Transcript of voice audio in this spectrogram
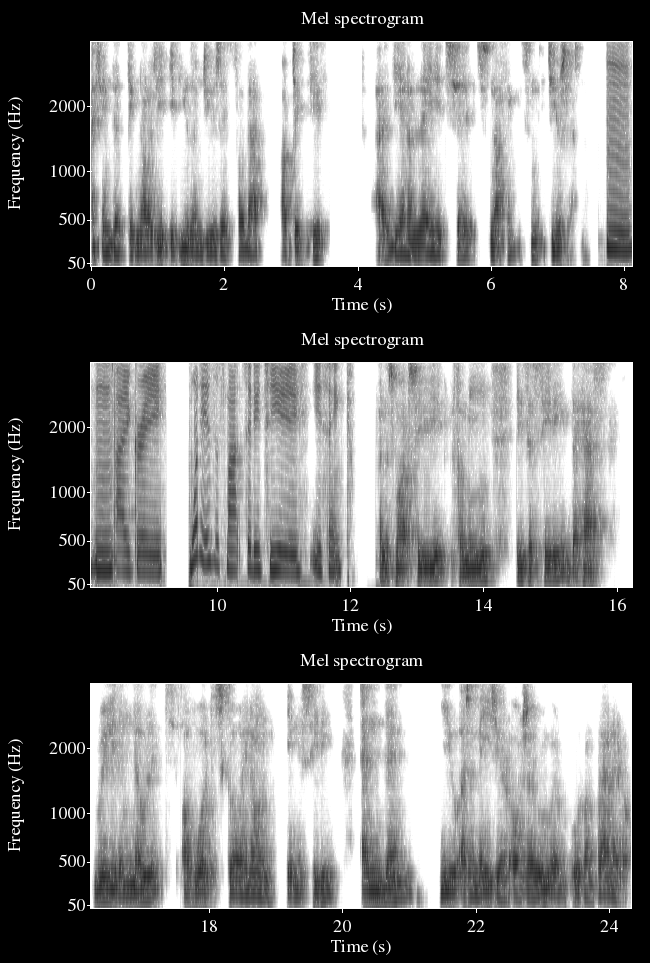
I think that technology, if you don't use it for that objective, at the end of the day, it's, uh, it's nothing. It's, it's useless. Mm, I agree. What is a smart city to you, you think? And a smart city for me is a city that has really the knowledge of what's going on in a city. And then you as a major or as a urban, urban planner or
